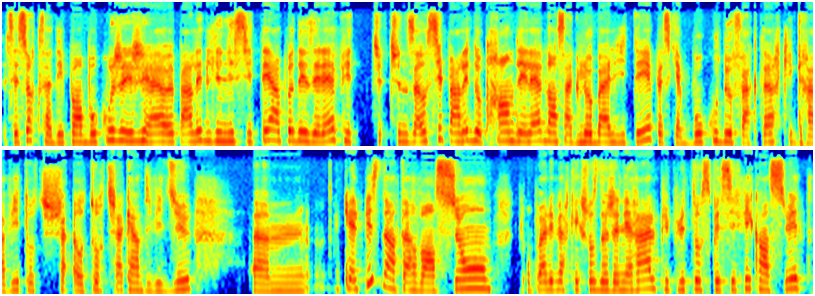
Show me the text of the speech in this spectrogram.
c'est sûr que ça dépend beaucoup. J'ai euh, parlé de l'unicité un peu des élèves, puis tu, nous as aussi parlé de prendre l'élève dans sa globalité, parce qu'il y a beaucoup de facteurs qui gravitent autour de chaque individu. Euh, quelle piste d'intervention, on peut aller vers quelque chose de général, puis plutôt spécifique ensuite,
